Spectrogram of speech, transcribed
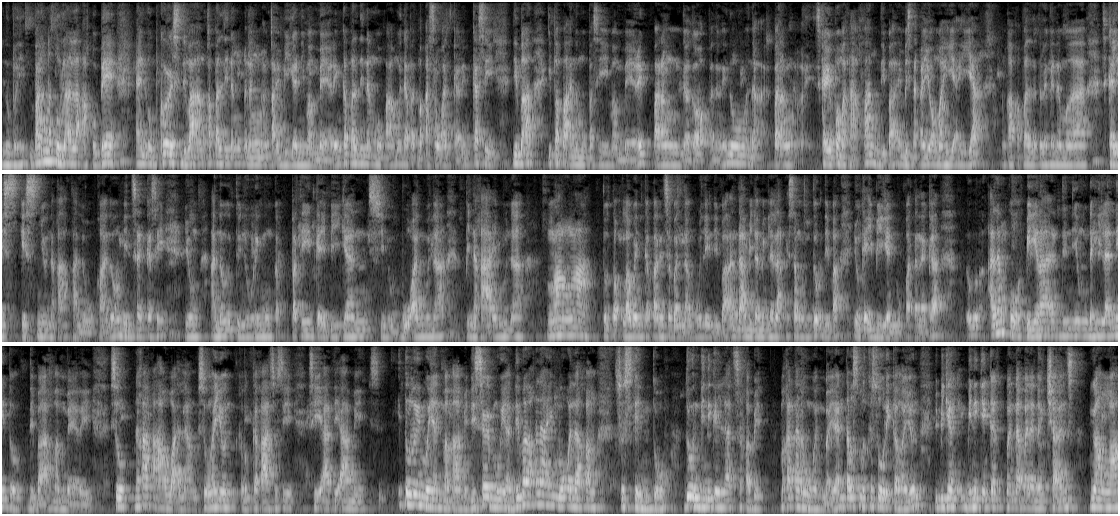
Ano ba yun? Parang natulala ako, be. And of course, di ba, ang kapal din ng, ng ang kaibigan ni Ma'am Mary, ang kapal din ng mukha mo, dapat makasawan ka rin. Kasi, di ba, ipapaano mo pa si Ma'am Mary, parang gagawa pa ng ano, na, parang kayo pa matapang, di ba? Imbes na kayo ang mahiya-hiya, ang kakapal na talaga ng mga kaliskis nyo, nakakaloka, no? Minsan kasi, yung ano, tinuring mong kapatid, kaibigan, sinubuan mo na, pinakain mo na, nga nga, tutoklawin ka pa rin sa bandang huli, di ba? Ang dami-daming lalaki sa mundo, di ba? Yung kaibigan mo pa talaga. Alam ko, pera din yung dahilan nito, di ba, Ma'am Mary? So, nakakaawa lang. So, ngayon, kapag kakaso si, si Ate Ami, ituloy mo yan, Ma'am Ami. Deserve mo yan. Di ba, akalain mo wala kang sustento? Doon binigay lahat sa kabit. Makatarungan ba yan? Tapos magsusuri ka ngayon, bibigyan, binigyan ka na bala ng chance? Nga nga,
